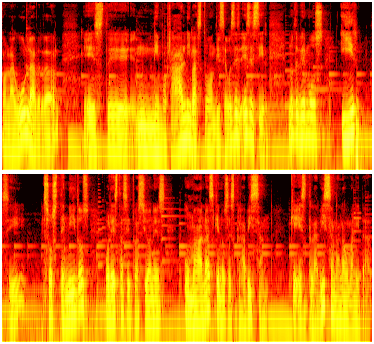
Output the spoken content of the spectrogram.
con la gula, ¿verdad? Este, ni moral ni bastón, dice. es decir, no debemos ir, ¿sí? Sostenidos por estas situaciones humanas que nos esclavizan, que esclavizan a la humanidad.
